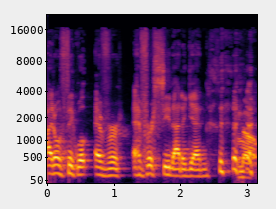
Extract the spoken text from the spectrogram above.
I don't think we'll ever, ever see that again. no,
